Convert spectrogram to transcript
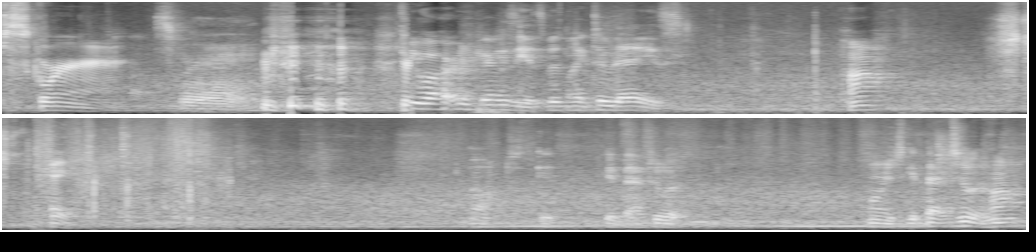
Square. You are crazy. It's been like two days. Huh? Hey. Oh, just get get back to it. Why don't get back to it, huh?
